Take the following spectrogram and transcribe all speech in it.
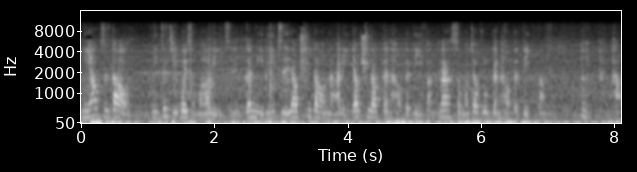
你要知道。你自己为什么要离职？跟你离职要去到哪里？要去到更好的地方？那什么叫做更好的地方？嗯，好，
